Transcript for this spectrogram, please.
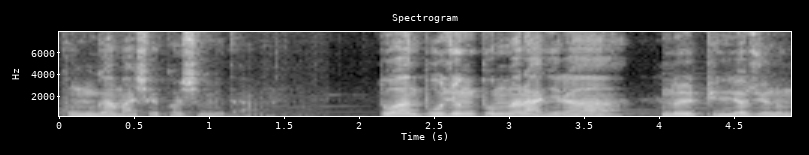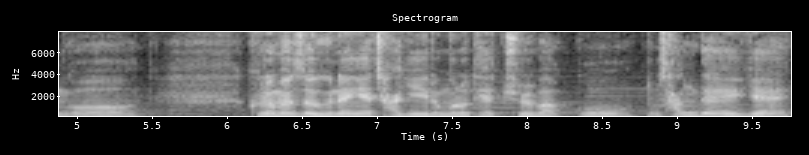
공감하실 것입니다. 또한 보증뿐만 아니라 돈을 빌려주는 것, 그러면서 은행에 자기 이름으로 대출받고 또 상대에게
